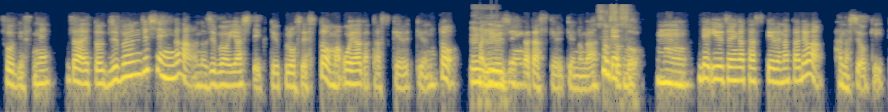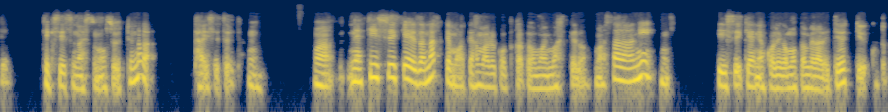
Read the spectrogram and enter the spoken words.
そうですね。じゃあ、えっと、自分自身があの自分を癒していくというプロセスと、まあ、親が助けるっていうのと、うん、まあ、友人が助けるっていうのがあって、そうそうそう。うん。で、友人が助ける中では話を聞いて、適切な質問をするっていうのが大切。うん。まあね、TCK じゃなくても当てはまることかと思いますけど、まあさらに、うん、TCK にはこれが求められているっていうこと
